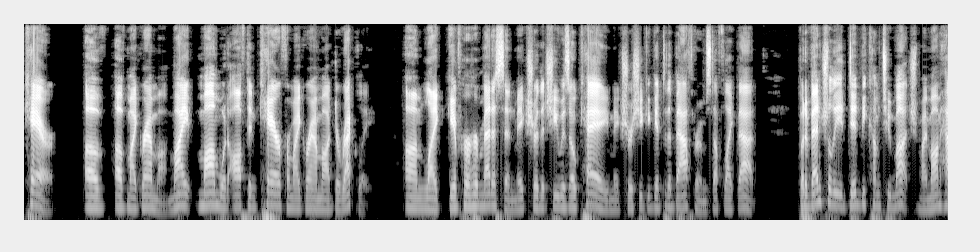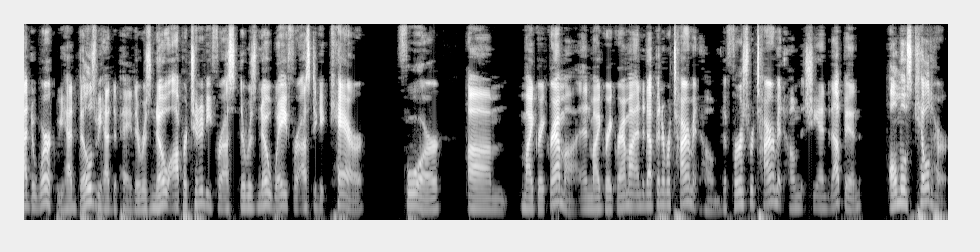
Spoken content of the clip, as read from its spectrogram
care of of my grandma. My mom would often care for my grandma directly. Um, like give her her medicine, make sure that she was okay, make sure she could get to the bathroom, stuff like that. But eventually it did become too much. My mom had to work. We had bills we had to pay. There was no opportunity for us. There was no way for us to get care for um, my great grandma. And my great grandma ended up in a retirement home. The first retirement home that she ended up in almost killed her.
